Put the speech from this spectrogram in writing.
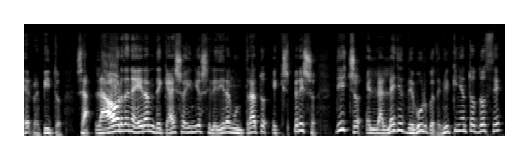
Eh, repito, o sea, las órdenes eran de que a esos indios se le dieran un trato expreso. De hecho, en las leyes de Burgos de 1512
